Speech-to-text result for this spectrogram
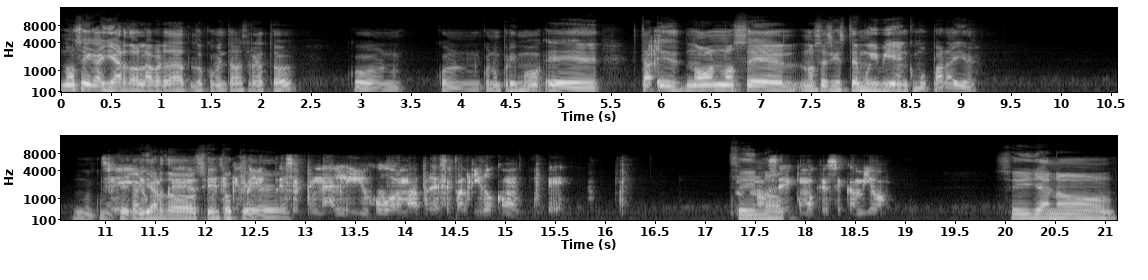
No sé, Gallardo, la verdad, lo comentaba hace rato con, con, con un primo. eh, está- eh, no, no sé. No sé si esté muy bien como para ir. Como Sí, que Gallardo que siento que. Ese penal y jugó más para ese partido, como que. Sí, no, no. sé, como que se cambió. Sí, ya no.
